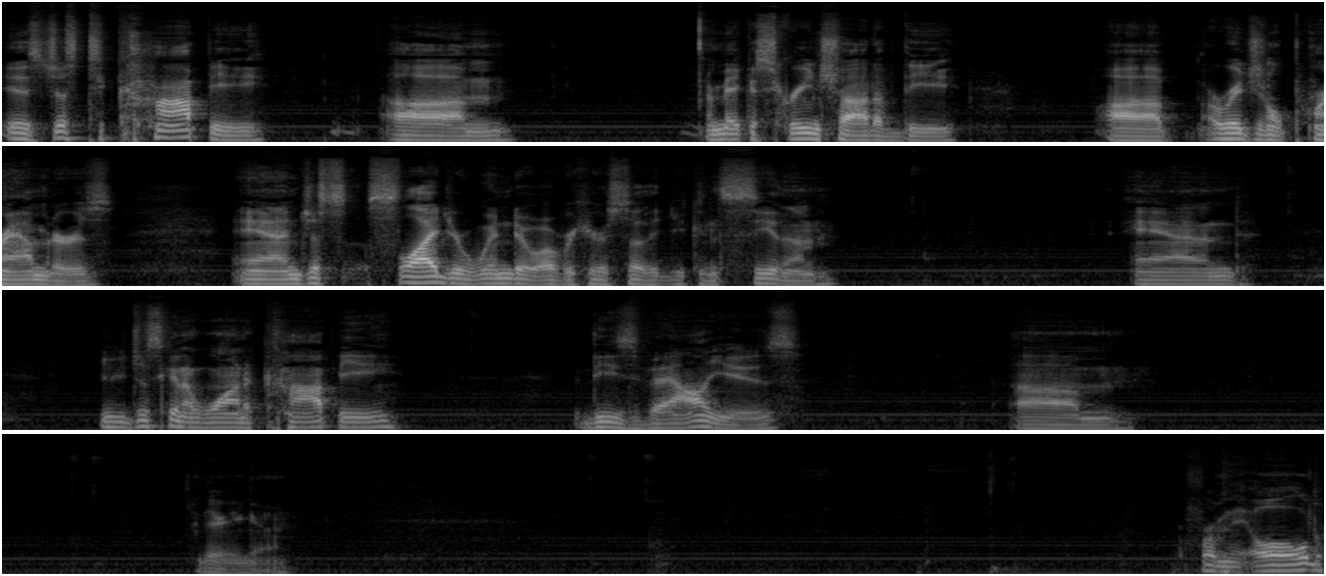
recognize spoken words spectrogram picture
is just to copy um, or make a screenshot of the uh, original parameters and just slide your window over here so that you can see them. And you're just going to want to copy these values. Um, there you go. From the old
